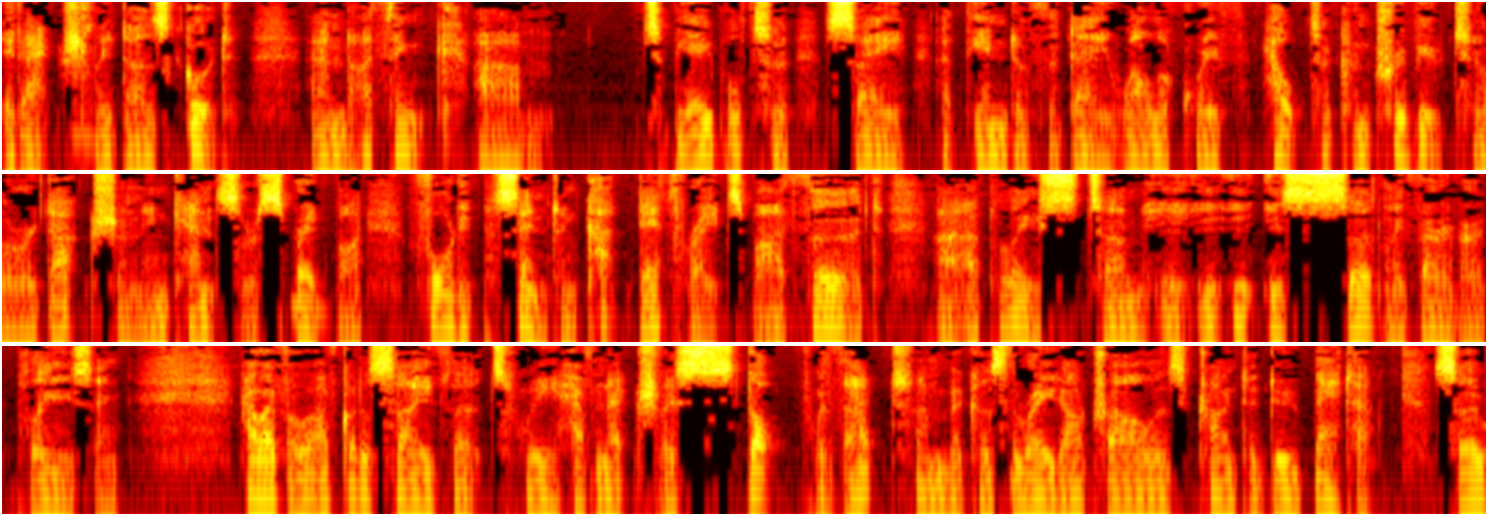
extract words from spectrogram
it actually does good. And I think um, to be able to say at the end of the day, well, look, we've helped to contribute to a reduction in cancer spread by 40% and cut death rates by a third uh, at least um, is certainly very, very pleasing. However, I've got to say that we haven't actually stopped with that um, because the radar trial is trying to do better. So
